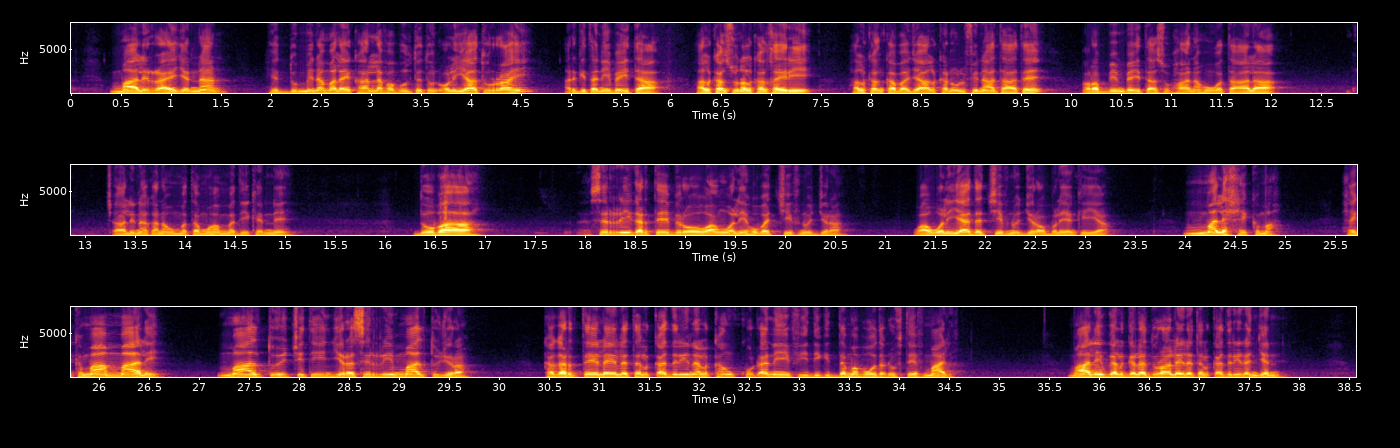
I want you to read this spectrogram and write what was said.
maalirraa jennaan heddummina malaayikaan lafa bulte tun ol yaaturraahi argitanii beeytaa halkan sun halkan khayrii halkan kabajaa halkan ulfinaa taate rabbiin beeytaa subhaanahu wa ta'aalaa caalina kana ummata muhammadii kenne duuba sirrii gartee biroo waan walii hubachiifnu jira waan walii yaadachiifnu jira obboleeyyan kiyya mal xikma xikmaan maali maaltu iccitiin jira sirriin maaltu jira ka gartee leelatal qadriin halkan kudhanii fi digdama booda dhufteef maali maaliif galgala duraa leelatal qadriidhan jenne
